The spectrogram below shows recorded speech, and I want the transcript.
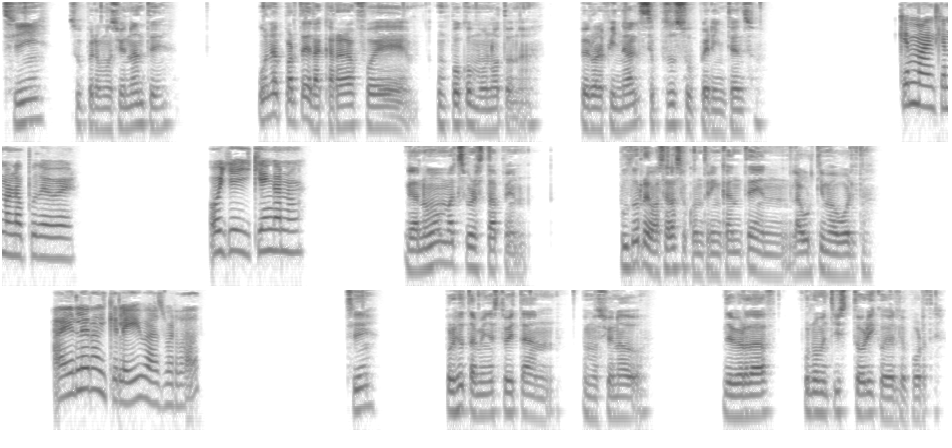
Sí, súper emocionante. Una parte de la carrera fue un poco monótona, pero al final se puso súper intenso. Qué mal que no la pude ver. Oye, ¿y quién ganó? Ganó Max Verstappen. Pudo rebasar a su contrincante en la última vuelta. A él era el que le ibas, ¿verdad? Sí, por eso también estoy tan emocionado. De verdad, fue un momento histórico del deporte.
